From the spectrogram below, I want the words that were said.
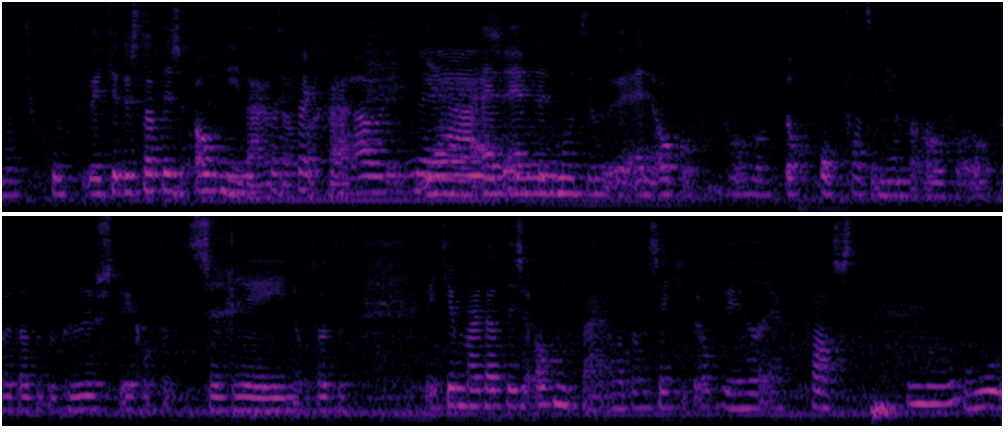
moet goed, weet je. Dus dat is ook niet waar het over gaat. houding. Nee, ja, en, en, het moet, en ook of bijvoorbeeld toch opvatting hebben over, over dat het rustig of dat het sereen of dat het, weet je, maar dat is ook niet waar, want dan zet je het ook weer heel erg vast. Mhm. hoe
